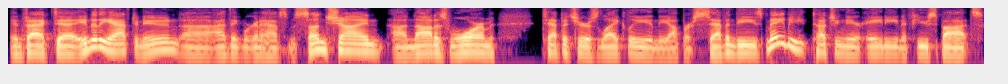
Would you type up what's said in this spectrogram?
In fact, uh, into the afternoon, uh, I think we're going to have some sunshine, uh, not as warm. Temperatures likely in the upper 70s, maybe touching near 80 in a few spots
